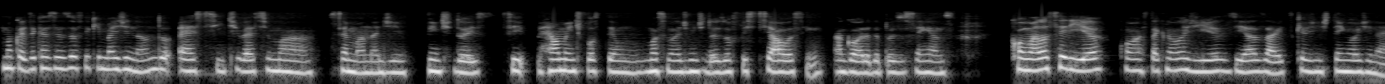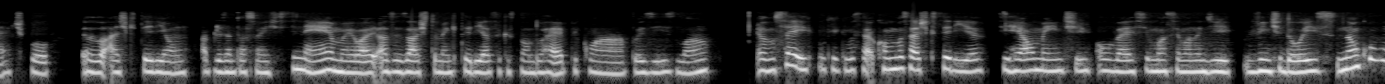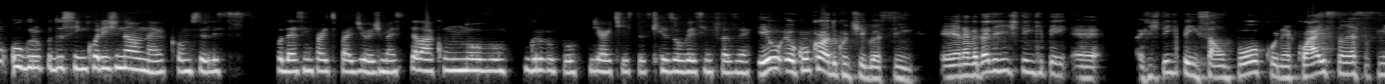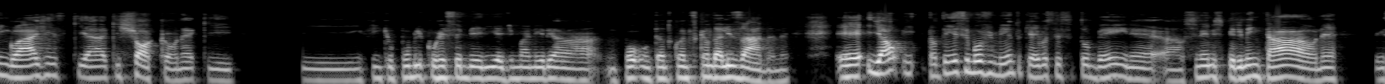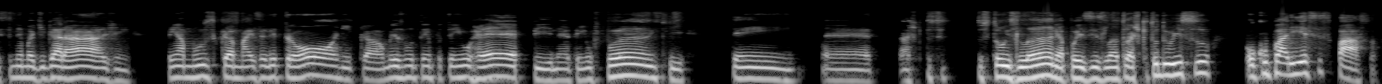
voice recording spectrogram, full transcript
Uma coisa que às vezes eu fico imaginando é se tivesse uma semana de 22, se realmente fosse ter uma semana de 22 oficial, assim, agora, depois dos 100 anos, como ela seria com as tecnologias e as artes que a gente tem hoje, né? Tipo, eu acho que teriam apresentações de cinema, eu às vezes acho também que teria essa questão do rap com a poesia slam. Eu não sei o que, que você, como você acha que seria se realmente houvesse uma semana de 22, não com o grupo dos cinco original, né, como se eles pudessem participar de hoje, mas sei lá, com um novo grupo de artistas que resolvessem fazer. Eu, eu concordo contigo, assim. É, na verdade, a gente tem que é, a gente tem que pensar um pouco, né, quais são essas linguagens que, a, que chocam, né, que e, enfim, que o público receberia de maneira um, um tanto quanto escandalizada, né? É, e ao, então tem esse movimento que aí você citou bem, né? O cinema experimental, né? Tem cinema de garagem, tem a música mais eletrônica, ao mesmo tempo tem o rap, né? Tem o funk, tem, é, acho que tu citou o slam, a poesia slam, acho que tudo isso ocuparia esse espaço.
